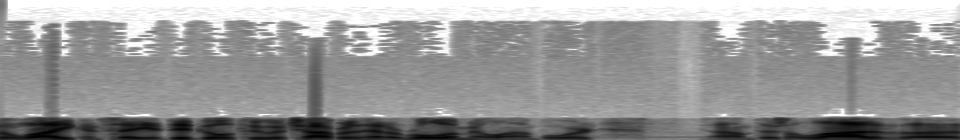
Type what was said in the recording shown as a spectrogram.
So while you can say it did go through a chopper that had a roller mill on board, um, there's a lot of uh,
